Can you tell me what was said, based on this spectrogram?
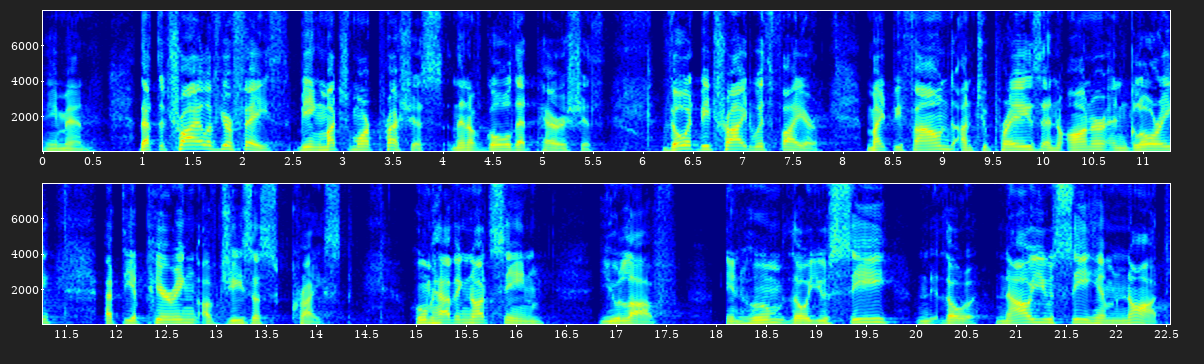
Amen. That the trial of your faith, being much more precious than of gold that perisheth, though it be tried with fire, might be found unto praise and honor and glory at the appearing of Jesus Christ, whom having not seen, you love, in whom though you see, though now you see him not,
